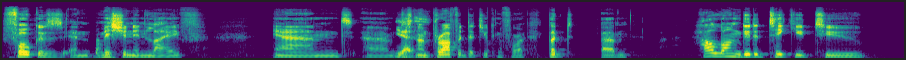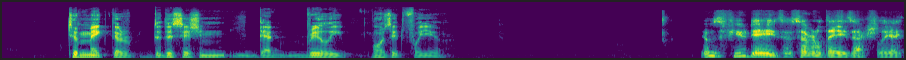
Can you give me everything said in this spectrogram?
focus and mission in life and um, yes. this nonprofit that you're looking for. But um, how long did it take you to to make the the decision that really was it for you? It was a few days, uh, several days actually. I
